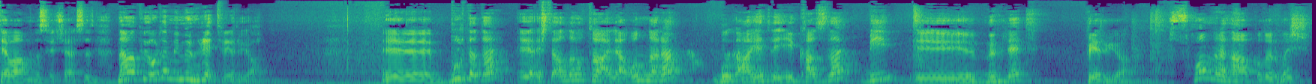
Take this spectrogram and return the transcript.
Devamını seçersiniz. Ne yapıyor orada? Bir mühlet veriyor. Ee, burada da e, işte Allahu Teala onlara bu ayetle ikazla bir e, mühlet veriyor. Sonra ne yapılırmış?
